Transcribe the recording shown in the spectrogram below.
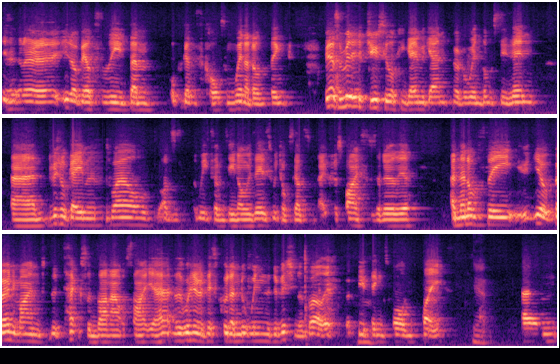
isn't gonna you know be able to lead them up against the Colts and win. I don't think. But yeah, it's a really juicy looking game again. Whoever wins obviously is in. Um, divisional game as well, as week 17 always is, which obviously has some extra spice, as I said earlier. And then obviously, you know, bearing in mind the Texans aren't outside yet, the winner of this could end up winning the division as well if a few mm. things fall in place. Yeah. Um,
